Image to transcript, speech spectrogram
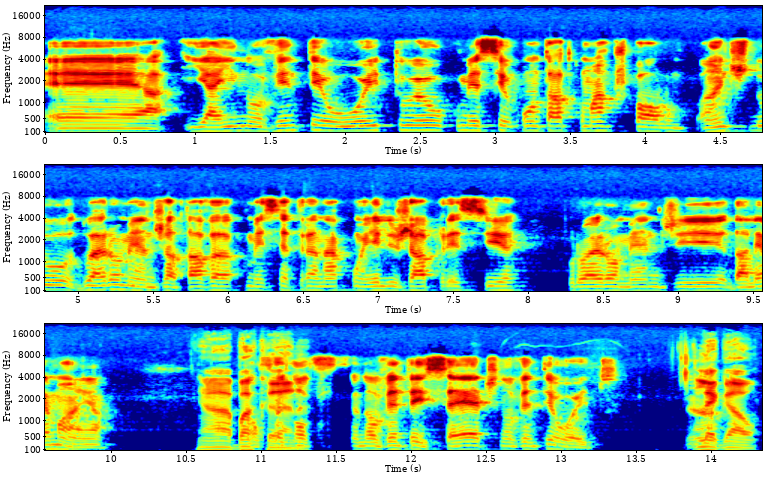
É, e aí em 98 eu comecei o contato com o Marcos Paulo, antes do, do Ironman. Já tava, comecei a treinar com ele já para esse pro Ironman de, da Alemanha. Ah, bacana. Então foi, foi 97, 98. Legal.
